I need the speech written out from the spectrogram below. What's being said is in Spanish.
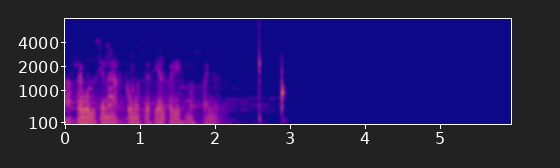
a revolucionar cómo se hacía el periodismo español.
